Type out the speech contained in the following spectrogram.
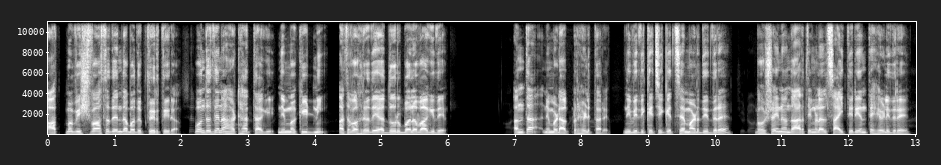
ಆತ್ಮವಿಶ್ವಾಸದಿಂದ ಬದುಕ್ತಿರ್ತೀರ. ಒಂದು ದಿನ ಹಠಾತ್ತಾಗಿ ನಿಮ್ಮ ಕಿಡ್ನಿ ಅಥವಾ ಹೃದಯ ದುರ್ಬಲವಾಗಿದೆ ಅಂತ ನಿಮ್ಮ ಡಾಕ್ಟರ್ ಹೇಳ್ತಾರೆ. ನೀವಿದಕ್ಕೆ ಚಿಕಿತ್ಸೆ ಮಾಡದಿದ್ರೆ ಬಹುಶಃ ಇನ್ನೊಂದು ಆರು ತಿಂಗಳಲ್ಲಿ ಸಾಯ್ತೀರಿ ಅಂತ ಹೇಳಿದ್ರೆ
